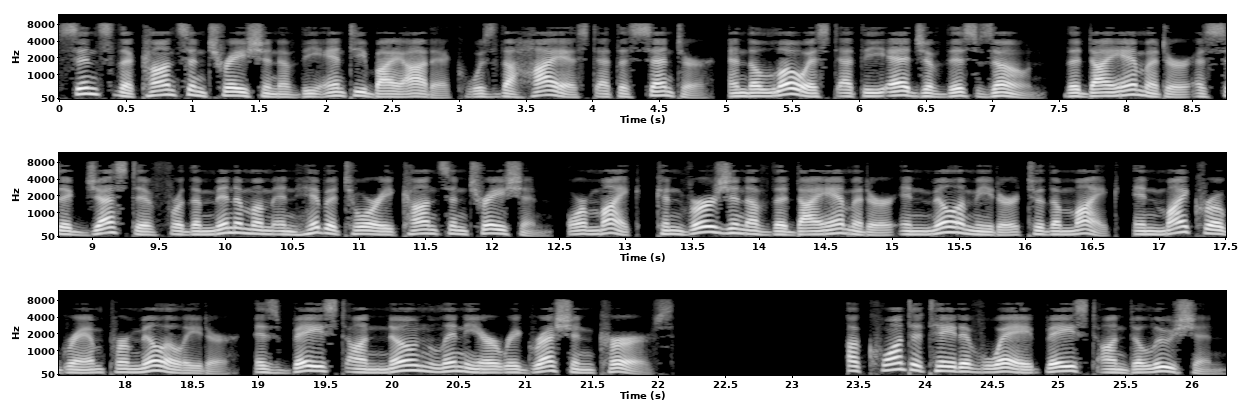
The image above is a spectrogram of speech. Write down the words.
Since the concentration of the antibiotic was the highest at the center, and the lowest at the edge of this zone, the diameter is suggestive for the minimum inhibitory concentration, or mic. Conversion of the diameter in millimeter to the mic, in microgram per milliliter, is based on known linear regression curves, a quantitative way based on dilution,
